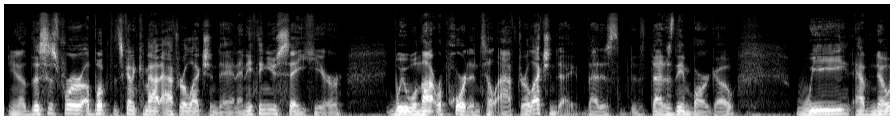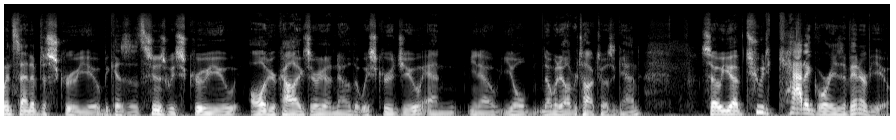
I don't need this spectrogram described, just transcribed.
you know, this is for a book that's going to come out after election day, and anything you say here, we will not report until after election day. That is that is the embargo. We have no incentive to screw you because as soon as we screw you, all of your colleagues are going to know that we screwed you, and you know you'll nobody will ever talk to us again. So you have two categories of interview.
